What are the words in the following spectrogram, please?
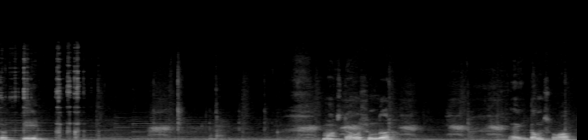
সত্যি। মাছটাও সুন্দর। একদম সফট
